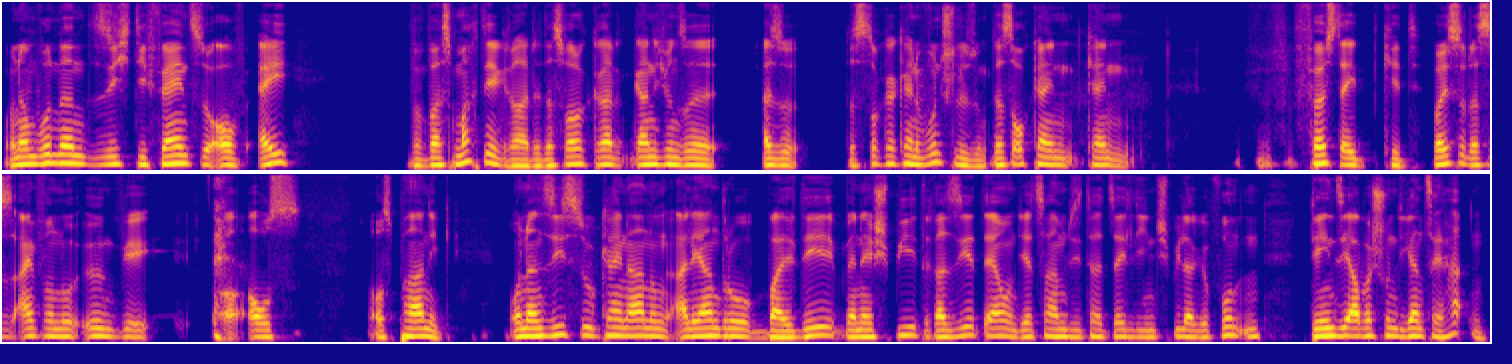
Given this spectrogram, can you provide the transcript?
Und dann wundern sich die Fans so auf, ey, wa- was macht ihr gerade? Das war doch gerade gar nicht unsere, also, das ist doch gar keine Wunschlösung. Das ist auch kein, kein First Aid Kit. Weißt du, das ist einfach nur irgendwie au- aus, aus Panik. Und dann siehst du, keine Ahnung, Alejandro Balde, wenn er spielt, rasiert er und jetzt haben sie tatsächlich einen Spieler gefunden, den sie aber schon die ganze Zeit hatten.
